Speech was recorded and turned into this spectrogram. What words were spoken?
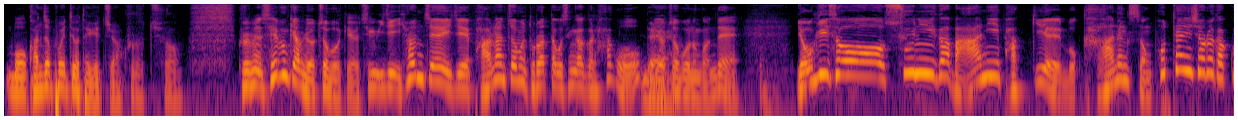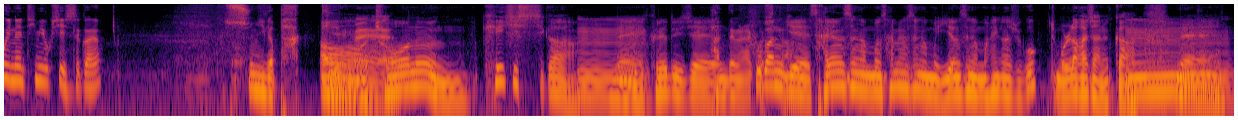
뭐 관전 포인트가 되겠죠. 그렇죠. 그러면 세 분께 한번 여쭤볼게요. 지금 이제 현재 이제 반환점을 돌았다고 생각을 하고 네. 여쭤보는 건데 여기서 순위가 많이 바뀔 뭐 가능성, 포텐셜을 갖고 있는 팀이 혹시 있을까요? 순위가 바뀌. 어, 네. 저는 KCC가 음. 네 그래도 이제 반등을 할 후반기에 4연승 한번, 3연승 한번, 2연승 한번 해가지고 좀 올라가지 않을까. 음. 네.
